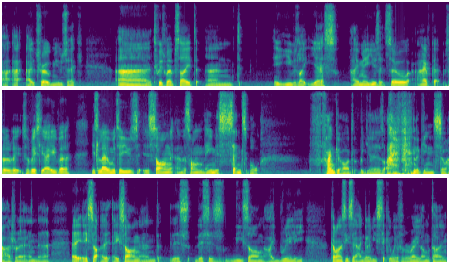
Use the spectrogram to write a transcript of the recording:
uh, outro music uh, to his website, and he was like, "Yes, I may use it." So I've got so so basically I either he's allowing me to use his song, and the song name is Sensible. Thank God, because I've been looking so hard for it, and uh, a, a, a song, and this this is the song I really can honestly say I'm going to be sticking with for a very long time.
